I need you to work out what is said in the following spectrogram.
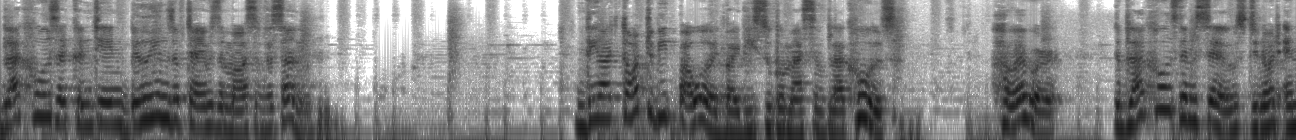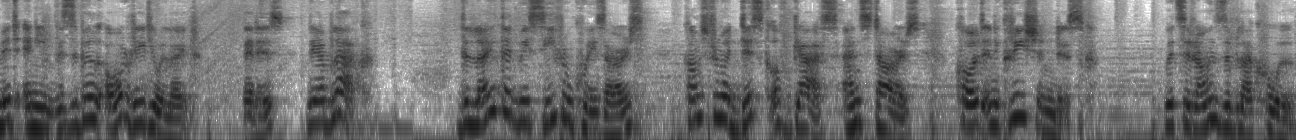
black holes that contain billions of times the mass of the Sun. They are thought to be powered by these supermassive black holes. However, the black holes themselves do not emit any visible or radio light. That is, they are black. The light that we see from quasars comes from a disk of gas and stars called an accretion disk, which surrounds the black hole.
